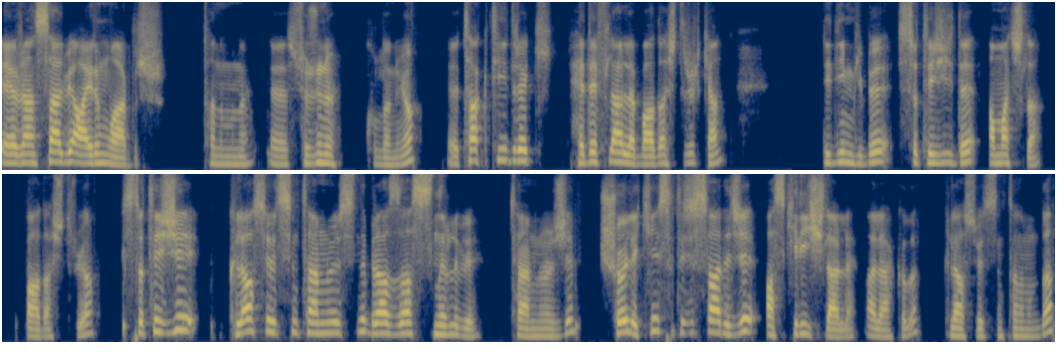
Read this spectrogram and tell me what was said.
evrensel bir ayrım vardır tanımını, e, sözünü kullanıyor. E, taktiği direkt hedeflerle bağdaştırırken dediğim gibi stratejiyi de amaçla bağdaştırıyor. Strateji Clausewitz'in terminolojisinde biraz daha sınırlı bir terminoloji. Şöyle ki strateji sadece askeri işlerle alakalı Clausewitz'in tanımında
